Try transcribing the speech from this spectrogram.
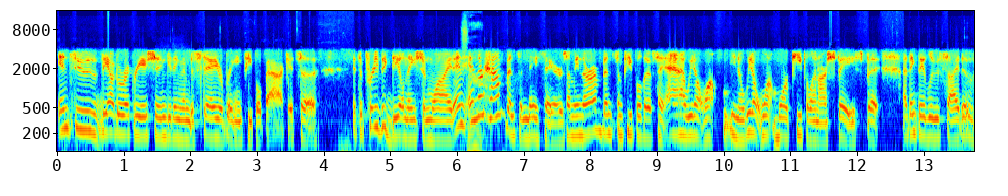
into the outdoor recreation, getting them to stay, or bringing people back. It's a it's a pretty big deal nationwide. And sure. and there have been some naysayers. I mean, there have been some people that have said, "Ah, we don't want you know we don't want more people in our space." But I think they lose sight of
